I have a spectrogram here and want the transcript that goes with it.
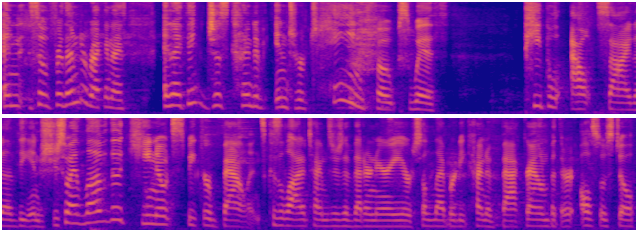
And so for them to recognize and i think just kind of entertain folks with people outside of the industry. So i love the keynote speaker balance because a lot of times there's a veterinary or celebrity kind of background but they're also still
